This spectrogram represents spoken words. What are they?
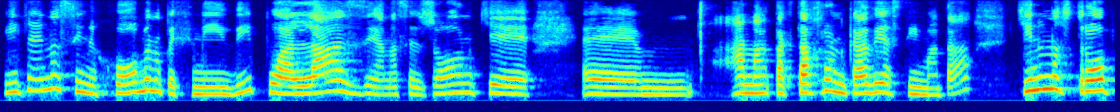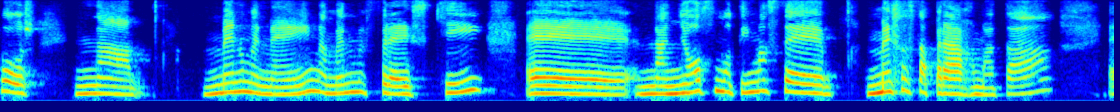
είναι ένα συνεχόμενο παιχνίδι που αλλάζει ανασεζόν και ε, ανατακτά χρονικά διαστήματα και είναι ένας τρόπος να μένουμε νέοι, να μένουμε φρέσκοι, ε, να νιώθουμε ότι είμαστε μέσα στα πράγματα. Ε,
